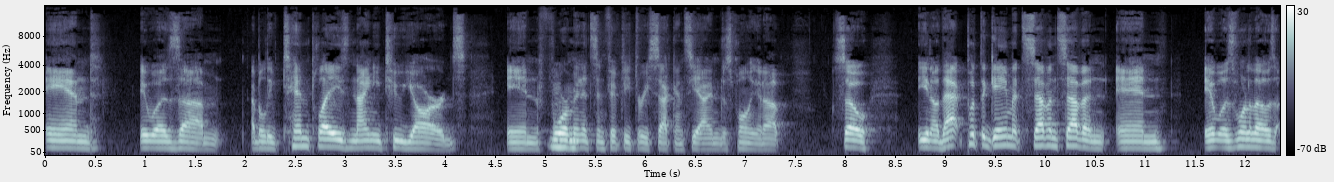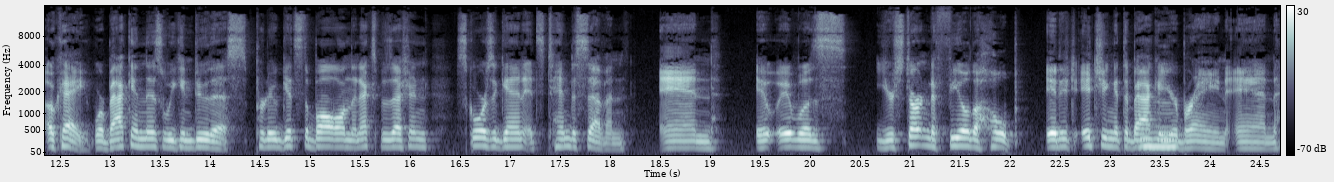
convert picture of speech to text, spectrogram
and it was, um, I believe, ten plays, ninety two yards in 4 minutes and fifty three seconds. Yeah, I'm just pulling it up. So, you know, that put the game at 7 7, and it was one of those, okay, we're back in this, we can do this. Purdue gets the ball on the next possession, scores again, it's 10 to 7, and it, it was, you're starting to feel the hope it, it itching at the back of your brain, and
